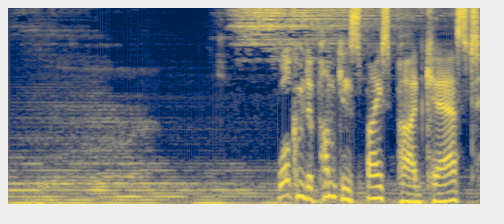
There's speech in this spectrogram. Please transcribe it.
Welcome to Pumpkin Spice Podcast,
